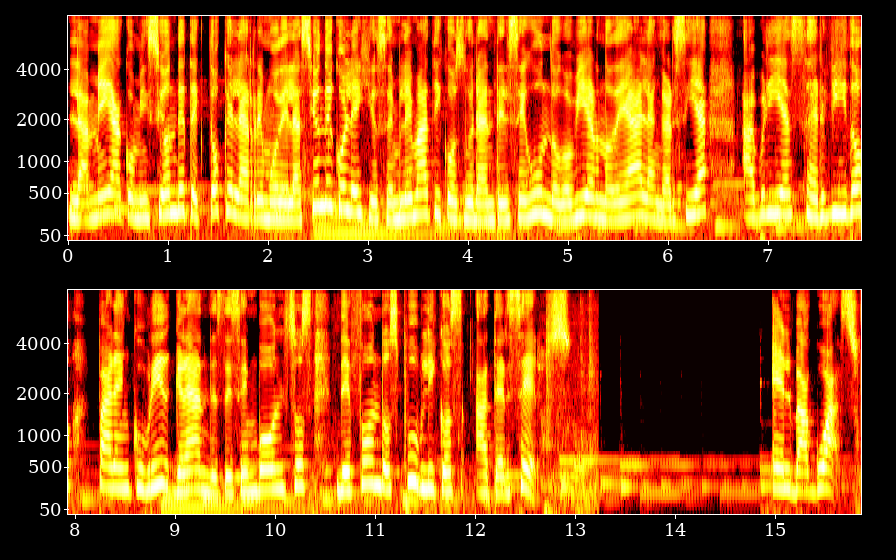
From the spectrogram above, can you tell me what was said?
La mega comisión detectó que la remodelación de colegios emblemáticos durante el segundo gobierno de Alan García habría servido para encubrir grandes desembolsos de fondos públicos a terceros. El baguazo.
